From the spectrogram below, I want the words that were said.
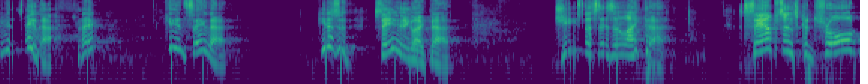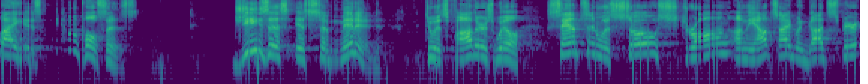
He didn't say that, right? He didn't say that. He doesn't say anything like that. Jesus isn't like that. Samson's controlled by his impulses. Jesus is submitted to his Father's will. Samson was so strong on the outside when God's Spirit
